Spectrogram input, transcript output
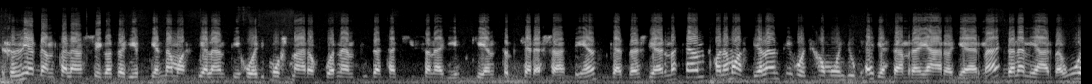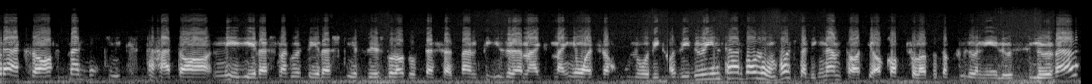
És az érdemtelenség az egyébként nem azt jelenti, hogy most már akkor nem fizetek, hiszen egyébként keresel pénzt, kedves gyermekem, hanem azt jelenti, hogy ha mondjuk egyetemre jár a gyermek, de nem jár be órákra, megbukik, tehát a négy éves, meg öt éves képzésből adott esetben tízre, meg, meg nyolcra húzódik az időintervallum, vagy pedig nem tartja a kapcsolatot a külön élő szülővel,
